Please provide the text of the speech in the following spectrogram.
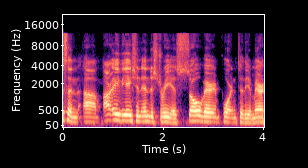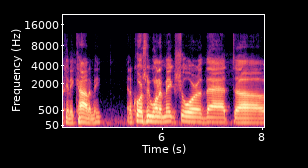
Listen, um, our aviation industry is so very important to the American economy. And of course, we want to make sure that uh,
